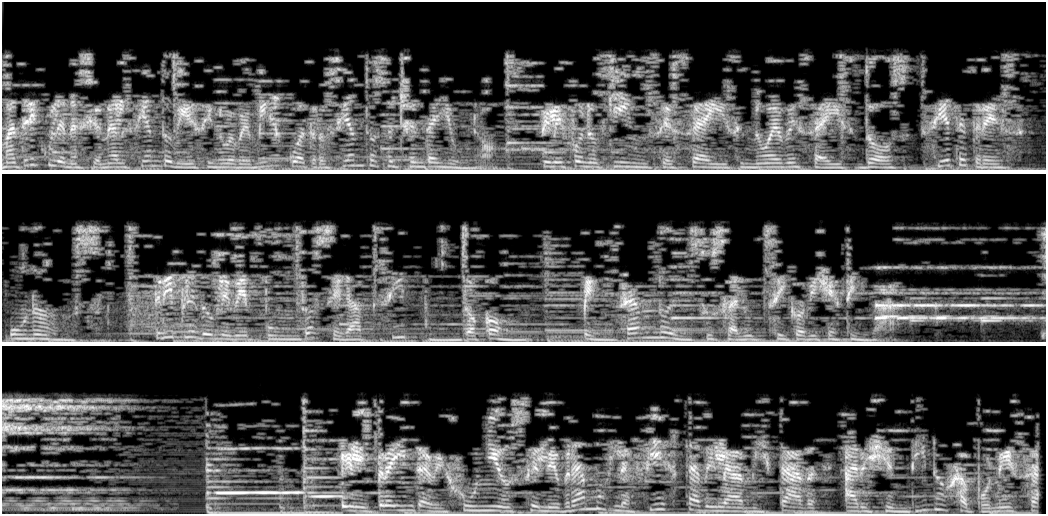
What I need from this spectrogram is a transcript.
Matrícula nacional 119.481. Teléfono 1569627312. www.segapsi.com. Pensando en su salud psicodigestiva. El 30 de junio celebramos la fiesta de la amistad argentino-japonesa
